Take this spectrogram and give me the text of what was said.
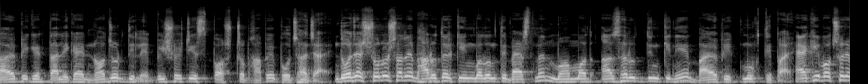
বায়োপিকের তালিকায় নজর দিলে বিষয়টি স্পষ্টভাবে বোঝা যায়। দু হাজার ষোলো সালে ভারতের কিংবদন্তি ব্যাটসম্যান মোহাম্মদ আজহারউদ্দিনকে নিয়ে বায়োপিক মুক্তি পায়। একই বছরে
